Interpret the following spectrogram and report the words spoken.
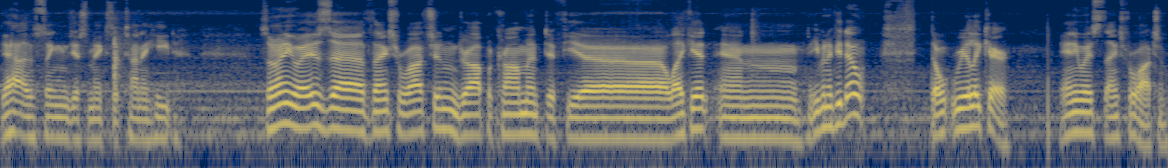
yeah, this thing just makes a ton of heat. So anyways, uh, thanks for watching. Drop a comment if you uh, like it, and even if you don't, don't really care. Anyways, thanks for watching.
